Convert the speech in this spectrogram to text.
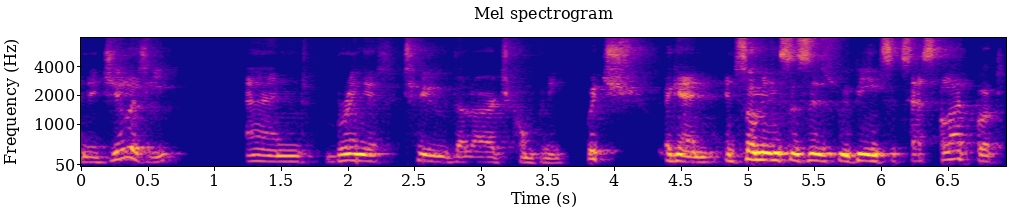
and agility and bring it to the large company, which again, in some instances we've been successful at, but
